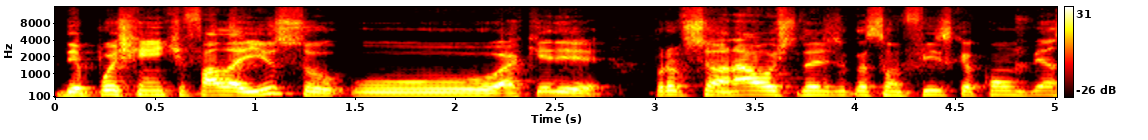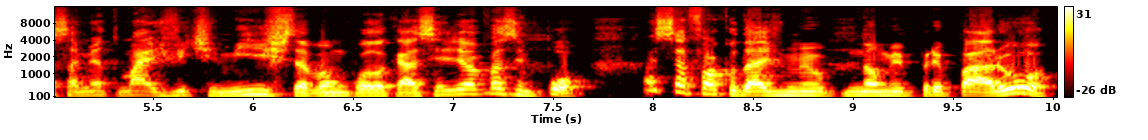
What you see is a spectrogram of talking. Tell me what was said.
depois que a gente fala isso, o aquele profissional estudante de educação física com um pensamento mais vitimista, vamos colocar assim, já vai assim, pô, mas se a faculdade não me preparou,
